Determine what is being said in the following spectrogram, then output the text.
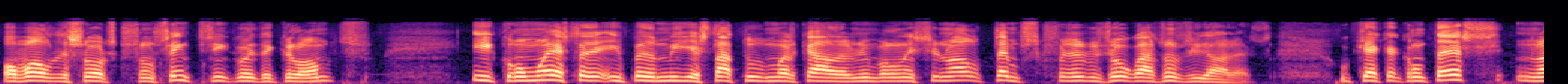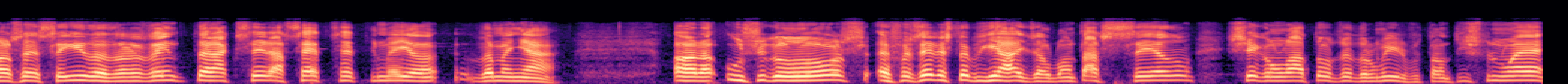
ao Val de Açores, que são 150 km, e como esta epidemia está tudo marcado a nível nacional, temos que fazer o jogo às 11 horas. O que é que acontece? Nós, a saída da gente terá que ser às 7, 7 e meia da manhã. Ora, os jogadores a fazer esta viagem, a levantar-se cedo, chegam lá todos a dormir. Portanto, isto não é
